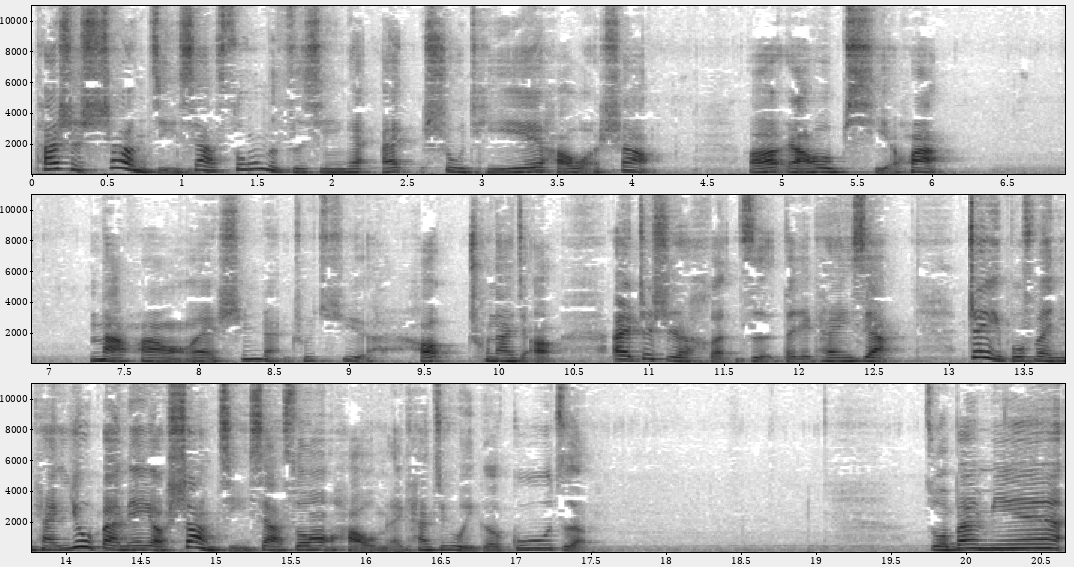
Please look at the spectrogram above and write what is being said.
它是上紧下松的字形，你看，哎，竖提好往上，好，然后撇画，捺画往外伸展出去，好，出捺脚，哎，这是狠字，大家看一下这一部分，你看右半边要上紧下松，好，我们来看最后一个箍字。左半边，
